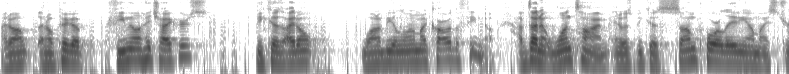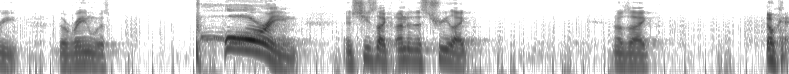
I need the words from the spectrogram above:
I don't, I don't pick up female hitchhikers because I don't want to be alone in my car with a female. I've done it one time, and it was because some poor lady on my street, the rain was pouring, and she's like under this tree, like, and I was like, okay.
